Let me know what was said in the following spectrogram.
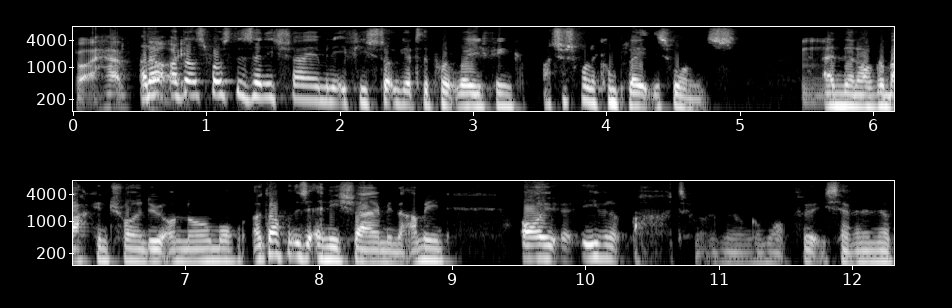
But I have. I don't, I died. don't suppose there's any shame in it if you start to get to the point where you think, I just want to complete this once, Mm. and then I'll go back and try and do it on normal. I don't think there's any shame in that. I mean, I even oh, don't get me wrong, I'm what 37 in a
